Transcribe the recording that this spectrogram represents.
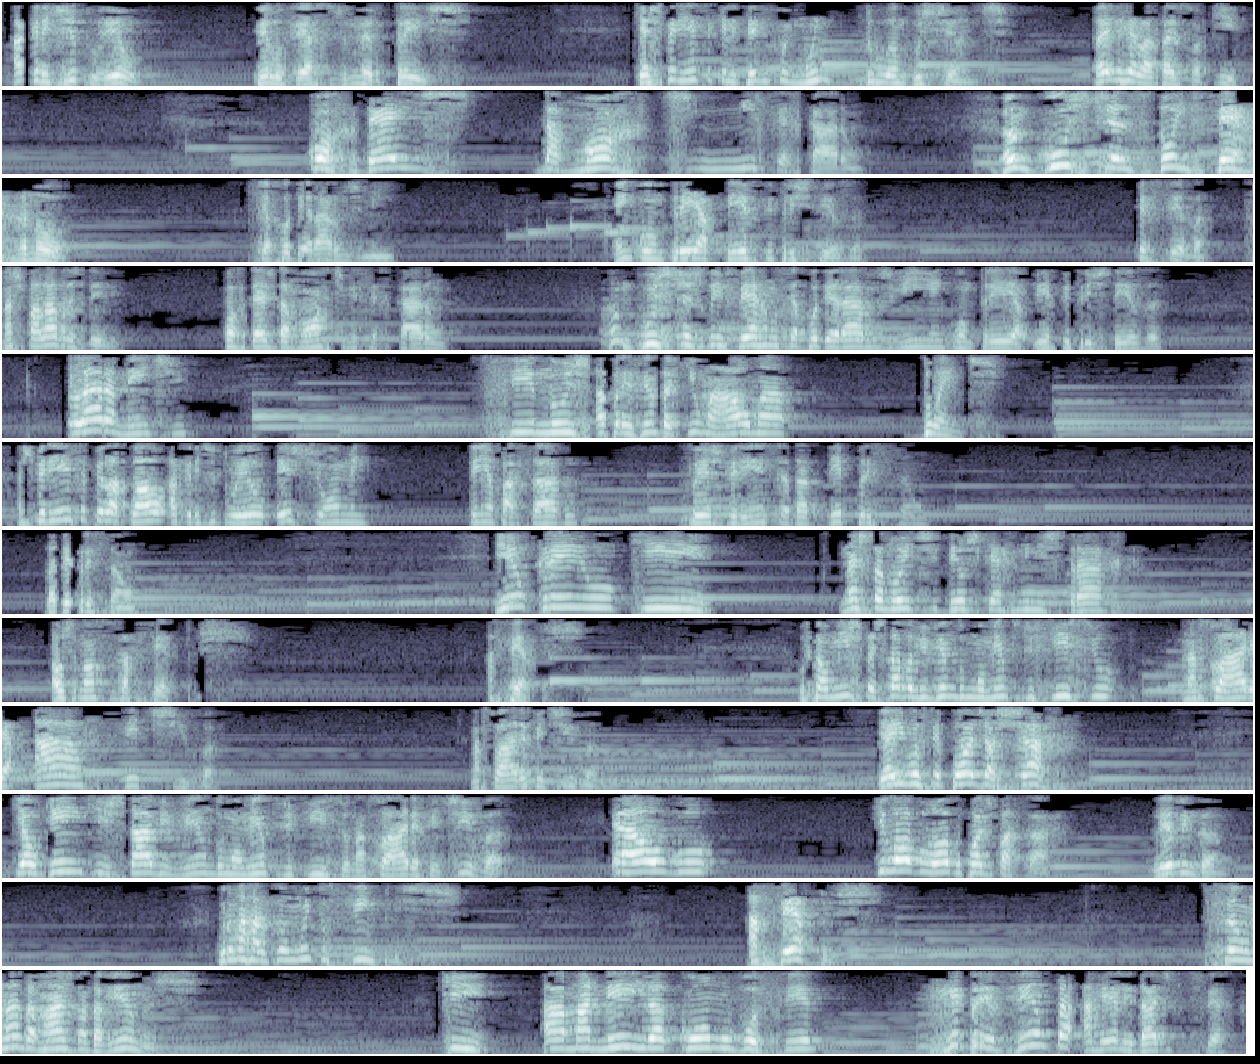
Acredito eu, pelo verso de número 3, que a experiência que ele teve foi muito angustiante. Para ele relatar isso aqui, cordéis da morte me cercaram. Angústias do inferno se apoderaram de mim. Encontrei aperto e tristeza. Perceba, nas palavras dele, cordéis da morte me cercaram. Angústias do inferno se apoderaram de mim, encontrei aperto e tristeza. Claramente, se nos apresenta aqui uma alma doente. A experiência pela qual, acredito eu, este homem tenha passado foi a experiência da depressão. Da depressão. E eu creio que nesta noite Deus quer ministrar aos nossos afetos. Afetos. O salmista estava vivendo um momento difícil na sua área afetiva. Na sua área afetiva. E aí você pode achar que alguém que está vivendo um momento difícil na sua área afetiva é algo que logo, logo pode passar. Lê do engano. Por uma razão muito simples. Afetos são nada mais, nada menos que a maneira como você representa a realidade que te cerca.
